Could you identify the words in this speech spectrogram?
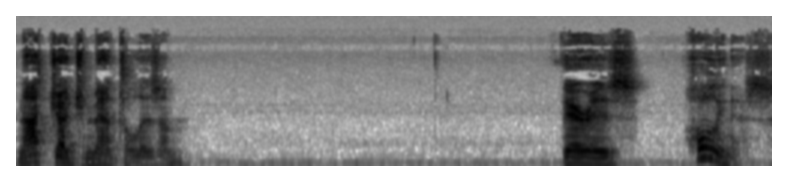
not judgmentalism. There is holiness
